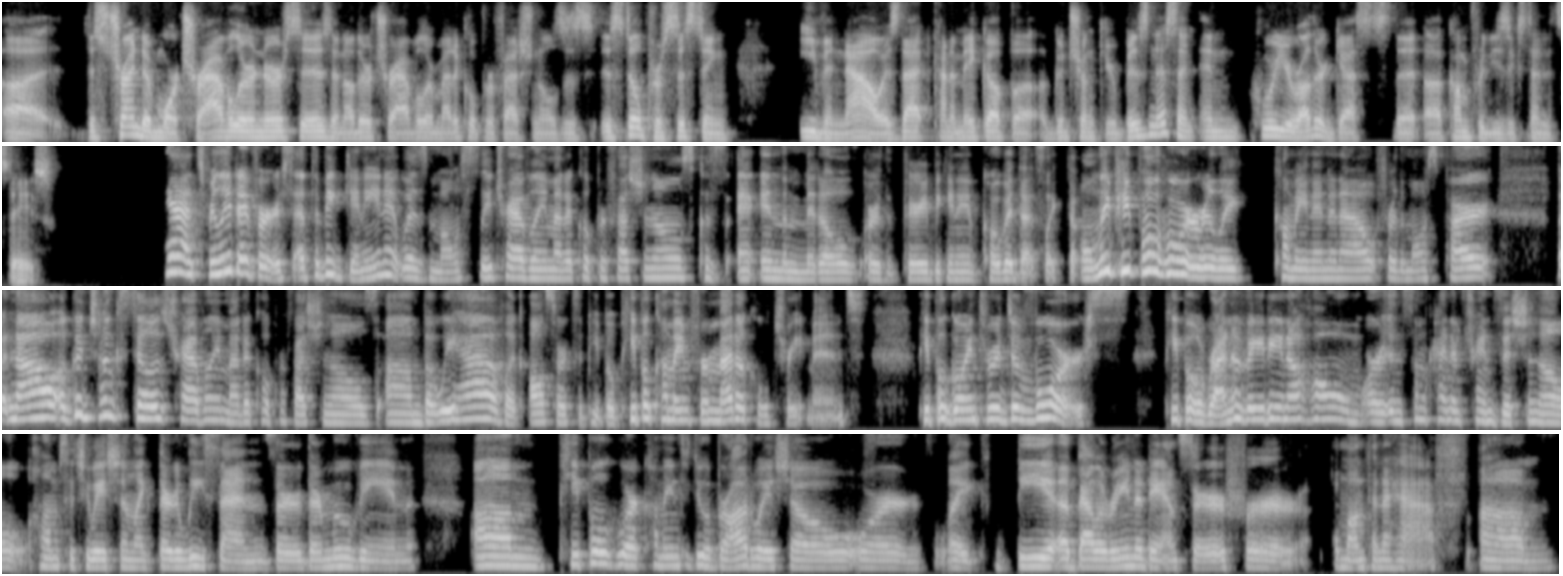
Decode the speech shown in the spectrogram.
uh, this trend of more traveler nurses and other traveler medical professionals is is still persisting even now. Is that kind of make up a, a good chunk of your business? And and who are your other guests that uh, come for these extended stays? Yeah, it's really diverse. At the beginning, it was mostly traveling medical professionals because in the middle or the very beginning of COVID, that's like the only people who are really coming in and out for the most part. But now a good chunk still is traveling medical professionals. Um, but we have like all sorts of people, people coming for medical treatment, people going through a divorce, people renovating a home or in some kind of transitional home situation, like their lease ends or they're moving. Um, people who are coming to do a Broadway show or like be a ballerina dancer for a month and a half. Um,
